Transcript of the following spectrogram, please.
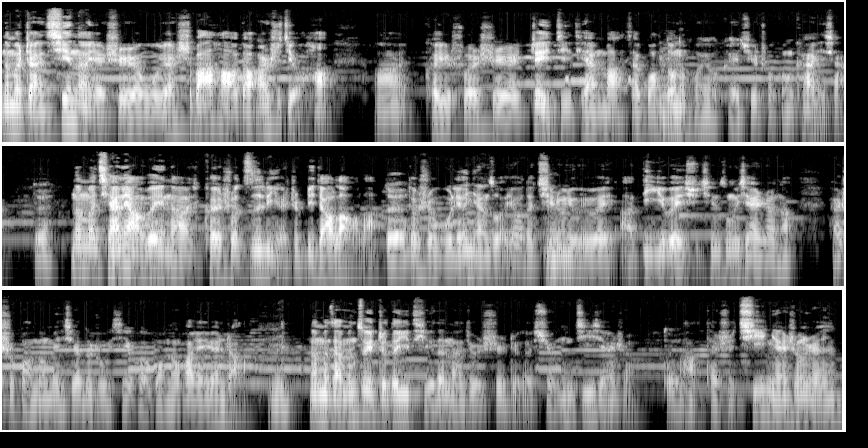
那么展期呢，也是五月十八号到二十九号，啊，可以说是这几天吧，在广东的朋友可以去抽空看一下。对。那么前两位呢，可以说资历也是比较老了，对，都是五零年左右的。其中有一位啊，第一位许钦松先生呢。还是广东美协的主席和广东画院院长。嗯，那么咱们最值得一提的呢，就是这个许洪基先生。对啊，他是七一年生人。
